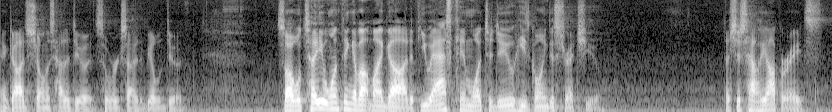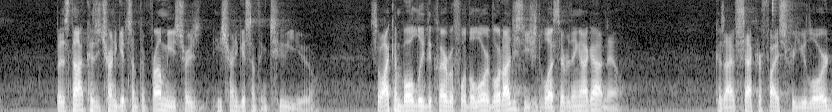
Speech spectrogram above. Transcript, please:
And God's shown us how to do it, so we're excited to be able to do it. So I will tell you one thing about my God. If you ask him what to do, he's going to stretch you. That's just how he operates. But it's not because he's trying to get something from you, he's trying, he's trying to get something to you. So I can boldly declare before the Lord, Lord, I just need you to bless everything I got now. Because I've sacrificed for you, Lord.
